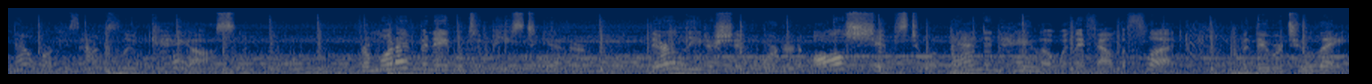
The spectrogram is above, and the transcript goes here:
network is absolute chaos. From what I've been able to piece together, their leadership ordered all ships to abandon Halo when they found the Flood, but they were too late.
